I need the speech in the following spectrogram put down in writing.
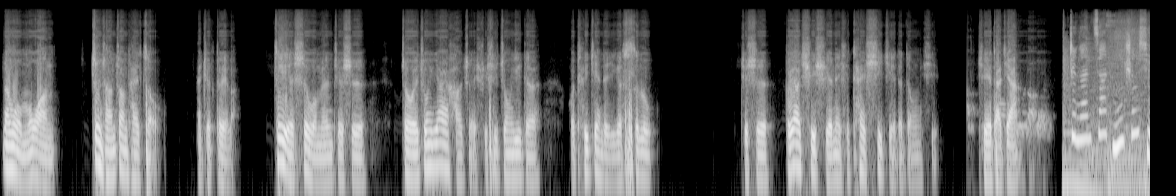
那么我们往正常状态走，那就对了。这也是我们就是作为中医爱好者学习中医的，我推荐的一个思路，就是不要去学那些太细节的东西。谢谢大家。正安家庭医生学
